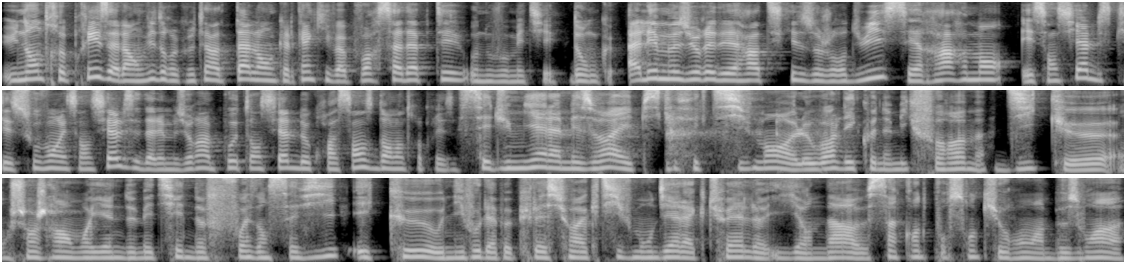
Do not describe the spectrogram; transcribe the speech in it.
une entreprise, elle a envie de recruter un talent, quelqu'un qui va pouvoir s'adapter aux nouveaux métiers. Donc, aller mesurer des hard skills aujourd'hui, c'est rarement essentiel. Ce qui est souvent essentiel, c'est d'aller mesurer un potentiel de croissance dans l'entreprise. C'est du miel à mes oreilles, puisqu'effectivement, le World Economic Forum dit que on changera en moyenne de métier neuf fois dans sa vie et que au niveau de la population active mondiale actuelle, il y en a 50% qui auront un besoin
